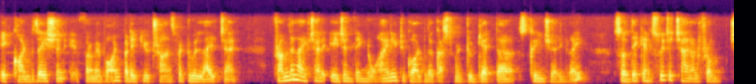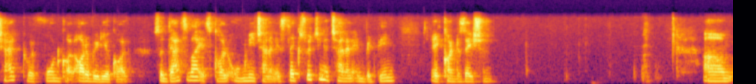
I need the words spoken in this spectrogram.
a conversation from a bot, but it you transfer to a live chat from the live chat agent thing, no, I need to call to the customer to get the screen sharing, right? So they can switch a channel from chat to a phone call or a video call. So that's why it's called omni-channel. It's like switching a channel in between a conversation. Um,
